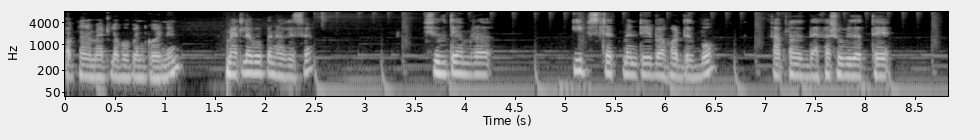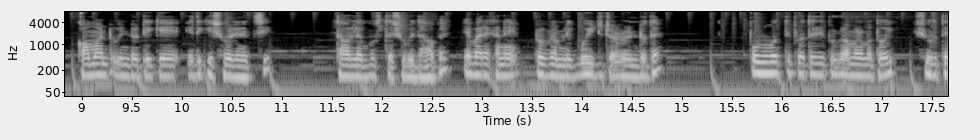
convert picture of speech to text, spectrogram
আপনারা ম্যাটল্যাব ওপেন করে নিন। ম্যাটল্যাব ওপেন হয়ে গেছে। শুরুতে আমরা ইফ স্টেটমেন্টের ব্যবহার দেখব। আপনাদের দেখা সুবিধার্থে কমান্ড উইন্ডোটিকে এদিকে সরিয়ে নিচ্ছি, তাহলে বুঝতে সুবিধা হবে। এবার এখানে প্রোগ্রাম লিখব এডিটর উইন্ডোতে পূর্ববর্তী প্রতিটি প্রোগ্রামের মতোই শুরুতে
